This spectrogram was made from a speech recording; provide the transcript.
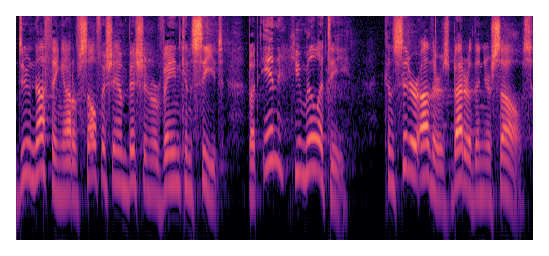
do nothing out of selfish ambition or vain conceit, but in humility consider others better than yourselves.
